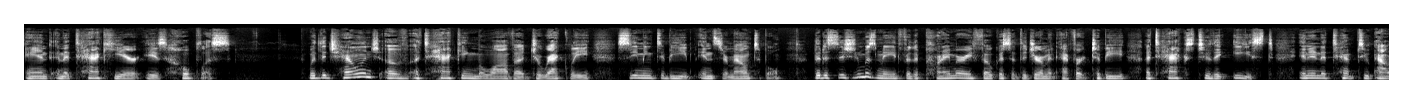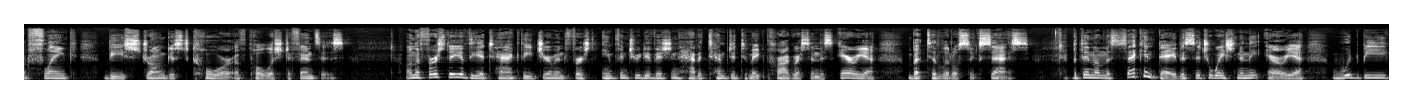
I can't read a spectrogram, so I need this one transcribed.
and an attack here is hopeless. With the challenge of attacking Mława directly seeming to be insurmountable, the decision was made for the primary focus of the German effort to be attacks to the east in an attempt to outflank the strongest core of Polish defenses. On the first day of the attack, the German 1st Infantry Division had attempted to make progress in this area, but to little success. But then on the second day, the situation in the area would be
